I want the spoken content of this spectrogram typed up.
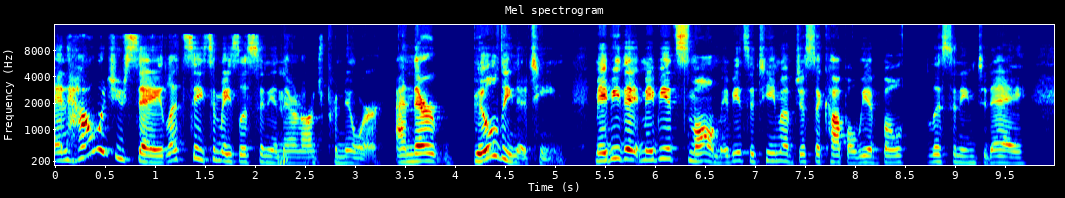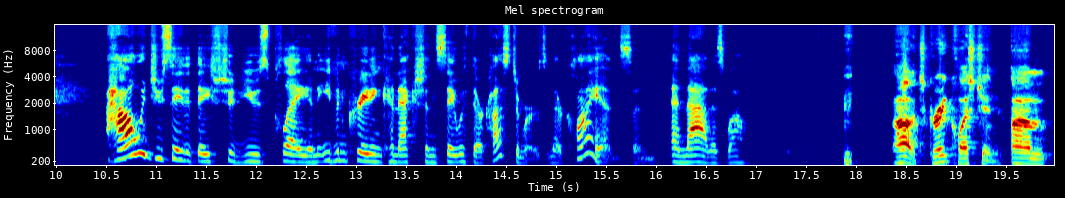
and how would you say, let's say somebody's listening and they're an entrepreneur and they're building a team. Maybe that maybe it's small, maybe it's a team of just a couple. We have both listening today. How would you say that they should use play and even creating connections, say with their customers and their clients and and that as well? Oh, it's a great question. Um,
